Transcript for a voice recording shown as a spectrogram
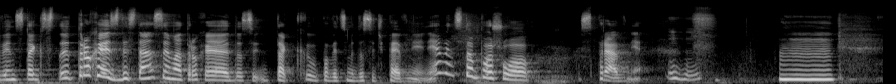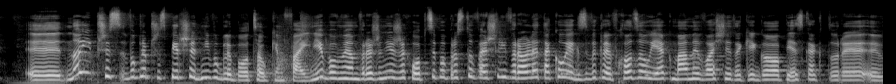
więc tak trochę z dystansem, a trochę dosyć, tak powiedzmy dosyć pewnie, nie? Więc to poszło sprawnie. Mm, y, No i przez, w ogóle przez pierwsze dni w ogóle było całkiem fajnie, bo miałam wrażenie, że chłopcy po prostu weszli w rolę taką, jak zwykle wchodzą, jak mamy właśnie takiego pieska, który y,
